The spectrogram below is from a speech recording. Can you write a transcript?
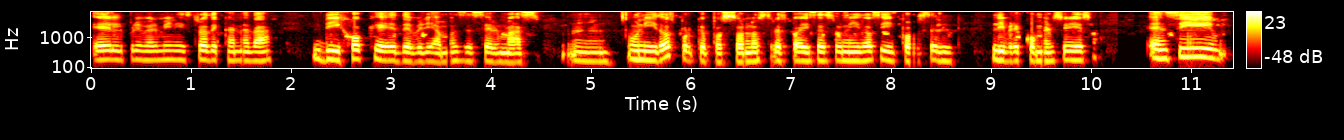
el primer ministro de Canadá dijo que deberíamos de ser más mm, unidos porque pues son los tres países unidos y por pues, el libre comercio y eso. En sí,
